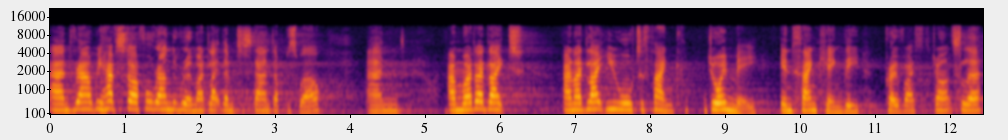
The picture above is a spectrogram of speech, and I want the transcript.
And round, we have staff all round the room. I'd like them to stand up as well. And, and what I'd like, and I'd like you all to thank, join me in thanking the Pro Vice Chancellor,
